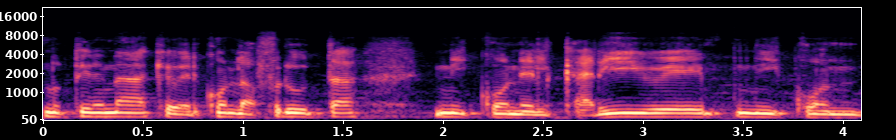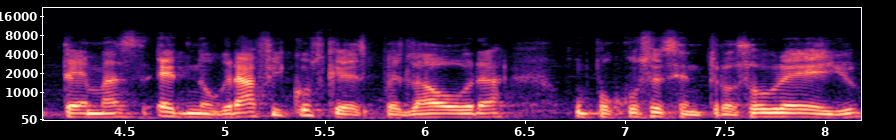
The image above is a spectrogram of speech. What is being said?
no, tiene nada que ver con la fruta, ni con el Caribe, ni con temas etnográficos, que después la obra un poco se centró sobre ello,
